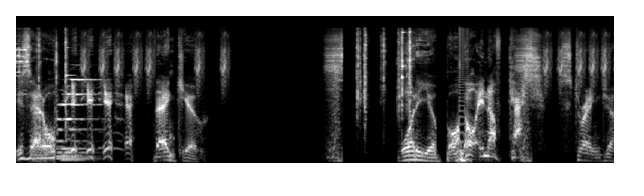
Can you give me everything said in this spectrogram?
Is that all? Thank you. What are you buying? Not enough cash, stranger.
